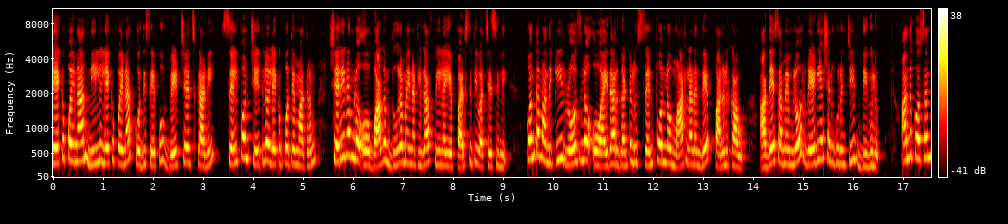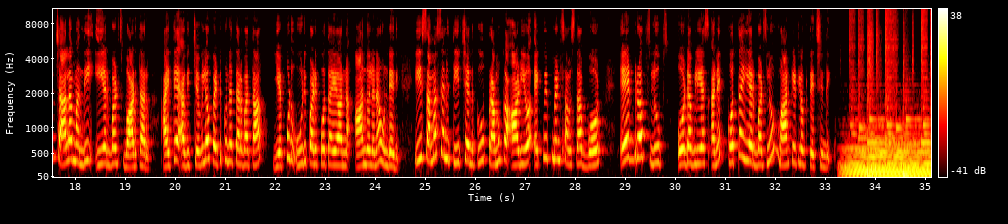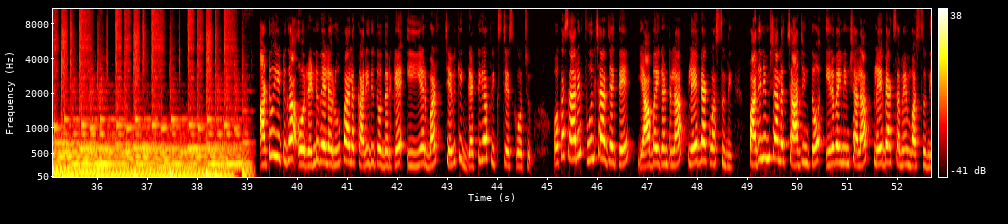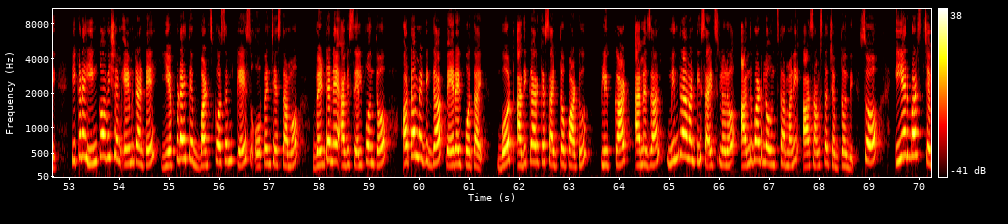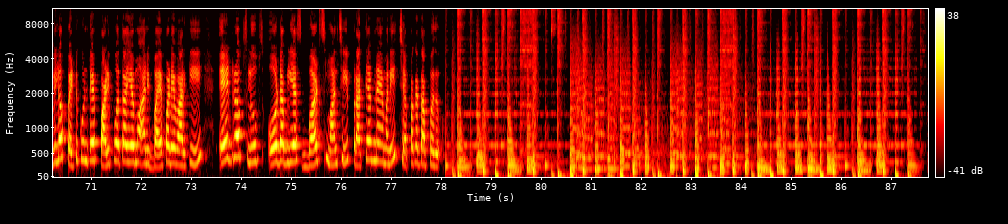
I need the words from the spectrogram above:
లేకపోయినా నీళ్ళు లేకపోయినా కొద్దిసేపు వెయిట్ చేయొచ్చు కానీ సెల్ ఫోన్ చేతిలో లేకపోతే మాత్రం శరీరంలో ఓ భాగం దూరమైనట్లుగా ఫీల్ అయ్యే పరిస్థితి వచ్చేసింది. కొంతమందికి రోజులో ఓ ఐదారు గంటలు సెల్ ఫోన్లో మాట్లాడందే పనులు కావు. అదే సమయంలో రేడియేషన్ గురించి దిగులు. అందుకోసం చాలా మంది ఇయర్ బడ్స్ వాడతారు. అయితే అవి చెవిలో పెట్టుకున్న తర్వాత ఎప్పుడు ఊడిపడిపోతాయో అన్న ఆందోళన ఉండేది. ఈ సమస్యను తీర్చేందుకు ప్రముఖ ఆడియో ఎక్విప్మెంట్ సంస్థ boat air drops loops OWS అనే కొత్త ఇయర్ను మార్కెట్లోకి తెచ్చింది. అటు ఇటుగా ఓ రెండు వేల రూపాయల ఖరీదుతో దొరికే ఈ ఇయర్ బడ్స్ చెవికి గట్టిగా ఫిక్స్ చేసుకోవచ్చు. ఒకసారి ఫుల్ ఛార్జ్ అయితే యాభై గంటల ప్లేబ్యాక్ వస్తుంది. పది నిమిషాల ఛార్జింగ్తో ఇరవై నిమిషాల ప్లేబ్యాక్ సమయం వస్తుంది. ఇక్కడ ఇంకో విషయం ఏమిటంటే ఎప్పుడైతే బడ్స్ కోసం కేసు ఓపెన్ చేస్తామో వెంటనే అవి సెల్ ఫోన్తో ఆటోమేటిక్గా పేర్ అయిపోతాయి. బోట్ అధికారిక సైట్తో పాటు ఫ్లిప్కార్ట్ అమెజాన్ మింత్రా వంటి సైట్స్లలో అందుబాటులో ఉంచుతామని ఆ సంస్థ చెబుతోంది. సో ఇయర్ బడ్స్ చెవిలో పెట్టుకుంటే పడిపోతాయేమో అని భయపడే వారికి air drops loops OWS buds మంచి ప్రత్యామ్నాయమని చెప్పక తప్పదు.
